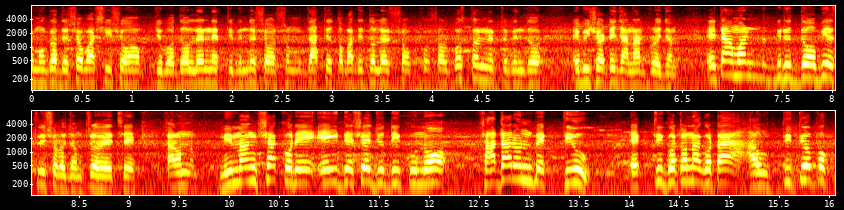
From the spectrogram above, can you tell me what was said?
সমগ্র দেশবাসী সহ যুব দলের নেতৃবৃন্দ সহ জাতীয়তাবাদী দলের সর্বস্তরের নেতৃবৃন্দ এই বিষয়টি জানার প্রয়োজন। এটা আমার বিরুদ্ধে অবভিয়াসলি ষড়যন্ত্র হয়েছে। কারণ মীমাংসা করে এই দেশে যদি কোনো সাধারণ ব্যক্তিও একটি ঘটনা ঘটায়, আর তৃতীয় পক্ষ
